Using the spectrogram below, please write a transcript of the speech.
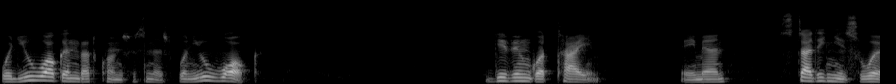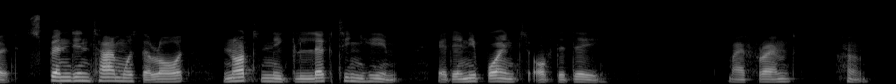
when you walk in that consciousness, when you walk giving God time, amen, studying His Word, spending time with the Lord, not neglecting Him at any point of the day, my friend,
